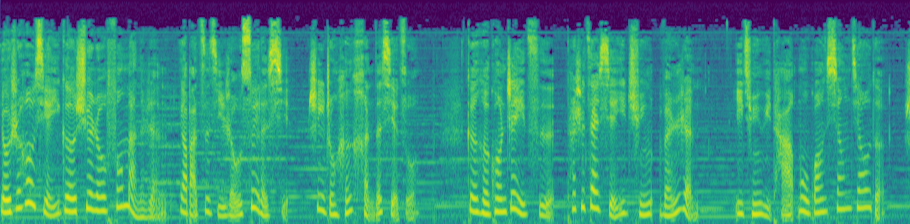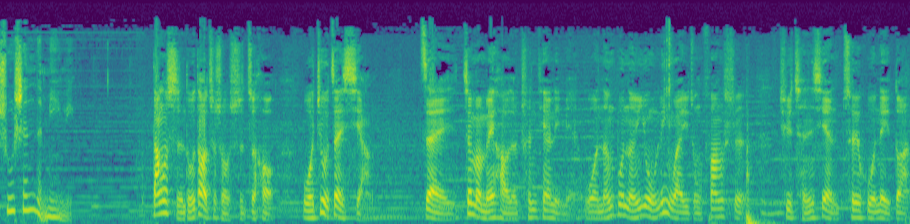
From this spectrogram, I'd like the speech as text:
有时候写一个血肉丰满的人，要把自己揉碎了写，是一种很狠的写作。更何况这一次，他是在写一群文人，一群与他目光相交的书生的命运。当时读到这首诗之后，我就在想，在这么美好的春天里面，我能不能用另外一种方式，去呈现崔护那段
